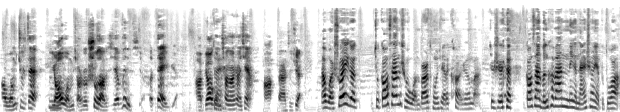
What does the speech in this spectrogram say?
啊，我们就是在聊嗯我们小时候受到的这些问题和待遇啊，不要给我们上纲上线。好，大家继续。啊，我说一个，就高三的时候我们班同学的抗争吧，就是 高三文科班的那个男生也不多，啊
